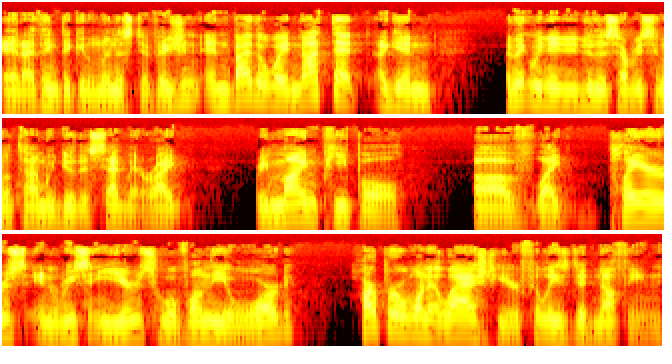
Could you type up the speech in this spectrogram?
and I think they can win this division. And by the way, not that, again, I think we need to do this every single time we do this segment, right? Remind people of like players in recent years who have won the award. Harper won it last year, Phillies did nothing,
